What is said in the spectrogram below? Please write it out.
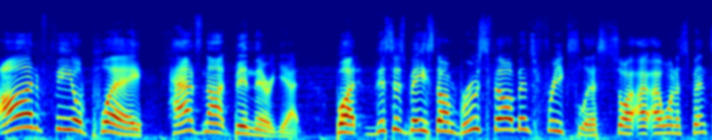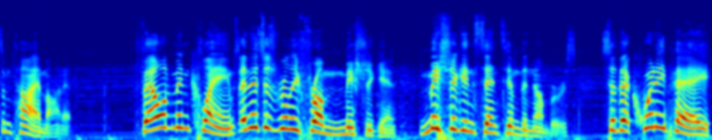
on field play has not been there yet, but this is based on Bruce Feldman's freaks list, so I, I want to spend some time on it. Feldman claims, and this is really from Michigan, Michigan sent him the numbers, said that Kwity Paye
